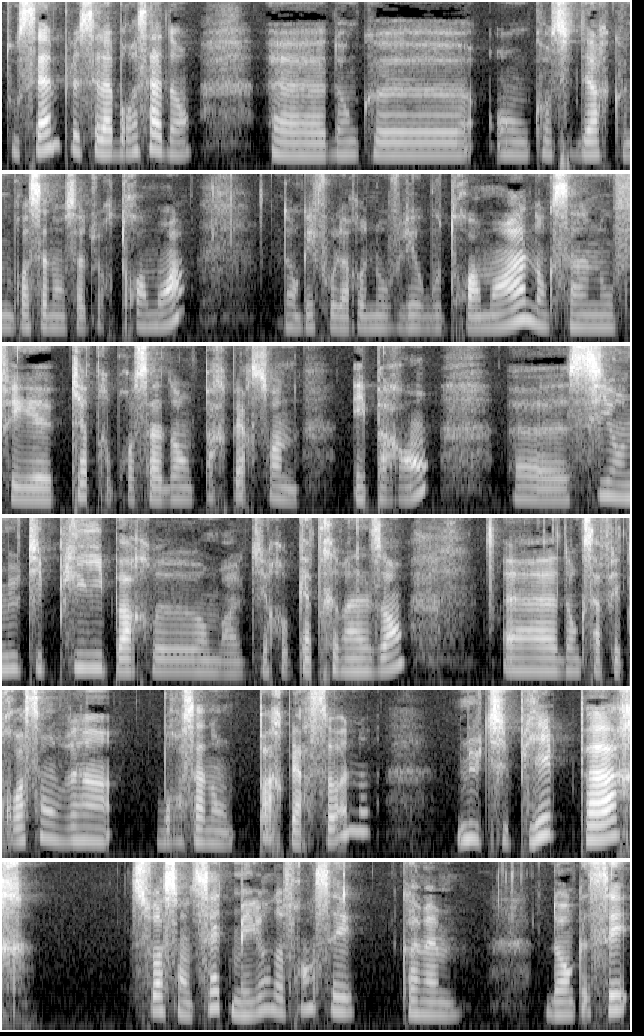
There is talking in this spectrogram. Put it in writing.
tout simple, c'est la brosse à dents. Donc, on considère qu'une brosse à dents, ça dure trois mois. Donc, il faut la renouveler au bout de trois mois. Donc, ça nous fait quatre brosses à dents par personne et par an. Si on multiplie par, on va dire, 80 ans, euh, donc ça fait 320 brosses à dents par personne, multiplié par 67 millions de Français, quand même. Donc c'est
